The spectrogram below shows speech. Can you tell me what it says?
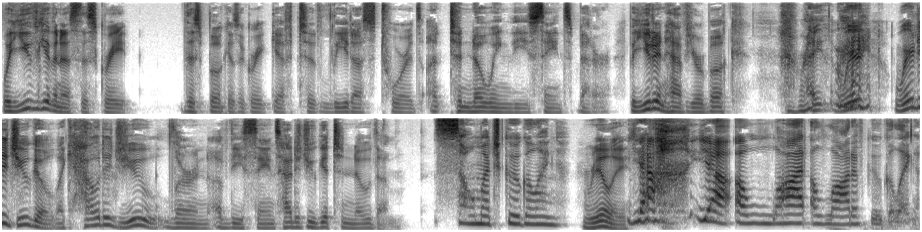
Well, you've given us this great this book is a great gift to lead us towards uh, to knowing these saints better. But you didn't have your book, right? Where Right. where did you go? Like how did you learn of these saints? How did you get to know them? So much Googling. Really? Yeah, yeah, a lot, a lot of Googling.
